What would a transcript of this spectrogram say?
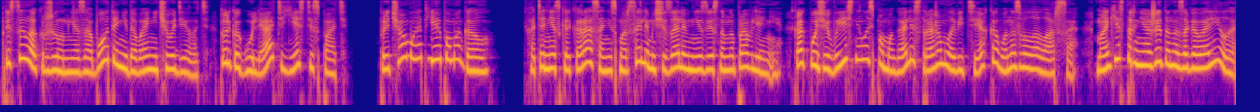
Присыла окружила меня заботой, не давая ничего делать. Только гулять, есть и спать. Причем Эд ей помогал. Хотя несколько раз они с Марселем исчезали в неизвестном направлении. Как позже выяснилось, помогали стражам ловить тех, кого назвала Ларса. Магистр неожиданно заговорила,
